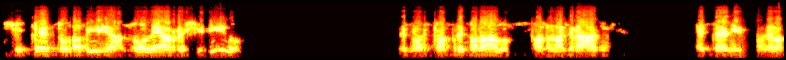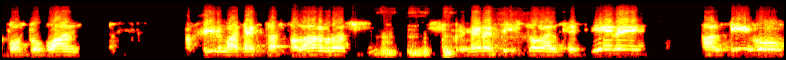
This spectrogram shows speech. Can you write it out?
Si usted todavía no le ha recibido, no está preparado para la gran eternidad. El apóstol Juan afirma en estas palabras su primera epístola, el que tiene al Hijo,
